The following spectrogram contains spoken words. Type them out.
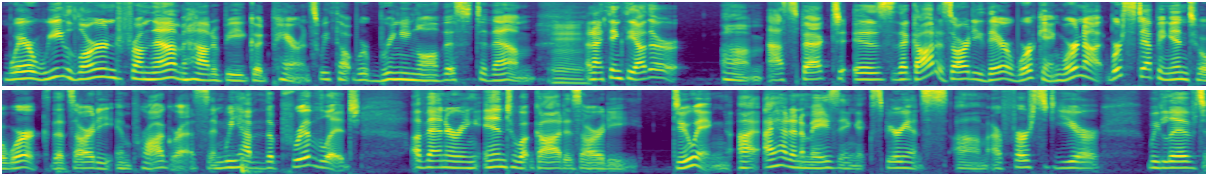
where we learned from them how to be good parents. We thought we're bringing all this to them. Mm. And I think the other um, aspect is that God is already there working. We're not, we're stepping into a work that's already in progress. And we have the privilege of entering into what God is already doing. I, I had an amazing experience. Um, our first year, we lived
